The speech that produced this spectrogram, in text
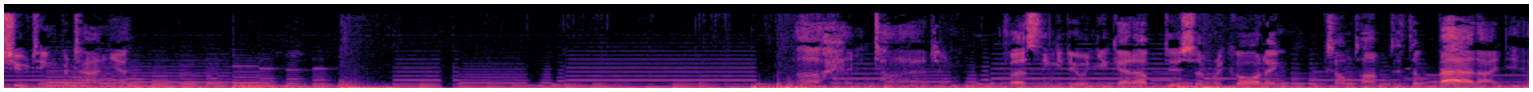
Overshooting Britannia. Ugh, I'm tired. First thing you do when you get up, do some recording. Sometimes it's a bad idea.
